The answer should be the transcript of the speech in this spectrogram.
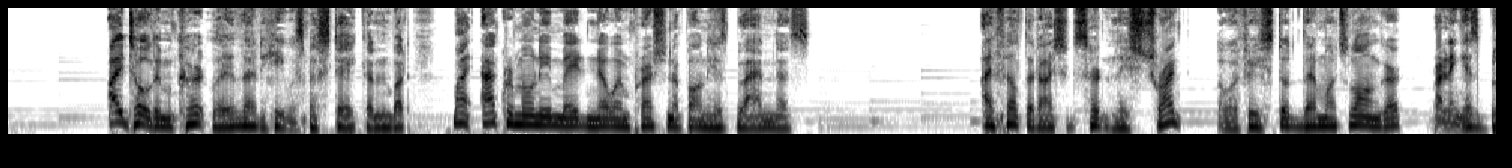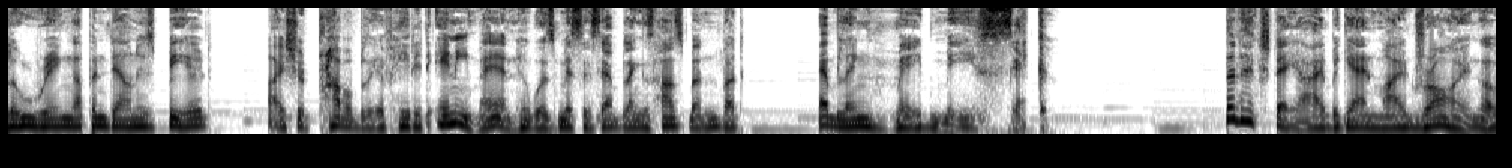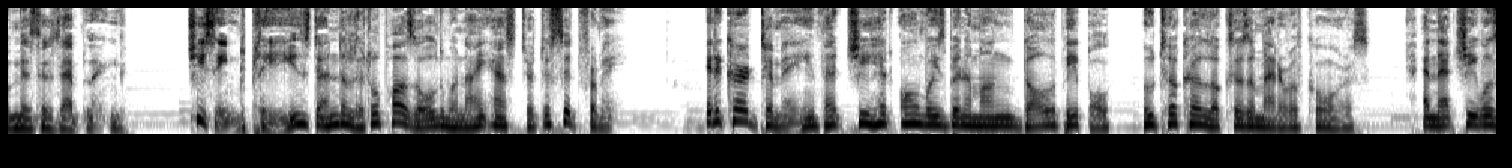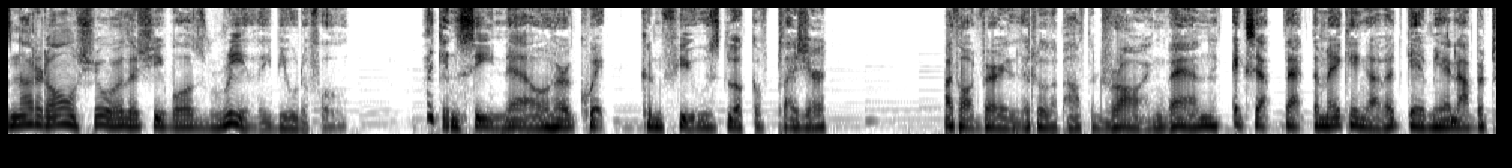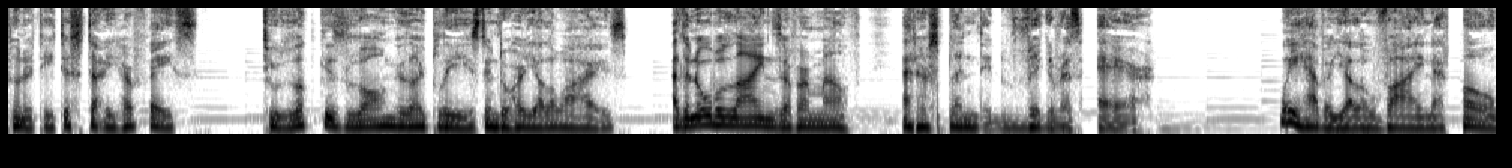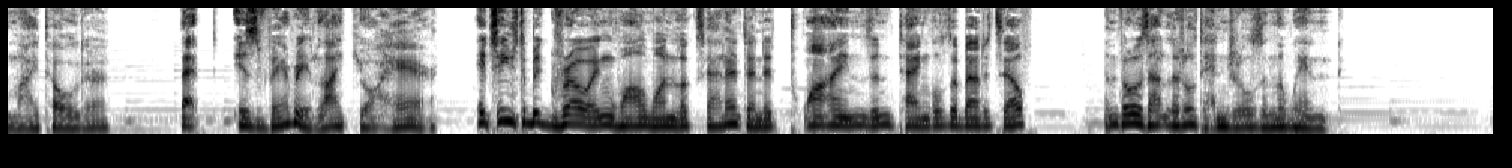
I told him curtly that he was mistaken, but my acrimony made no impression upon his blandness. I felt that I should certainly strike though if he stood there much longer, running his blue ring up and down his beard. I should probably have hated any man who was Mrs. Ebling's husband, but Ebling made me sick. The next day I began my drawing of Mrs. Ebling. She seemed pleased and a little puzzled when I asked her to sit for me. It occurred to me that she had always been among dull people who took her looks as a matter of course, and that she was not at all sure that she was really beautiful. I can see now her quick, confused look of pleasure I thought very little about the drawing then, except that the making of it gave me an opportunity to study her face, to look as long as I pleased into her yellow eyes, at the noble lines of her mouth, at her splendid, vigorous hair. We have a yellow vine at home, I told her, that is very like your hair. It seems to be growing while one looks at it, and it twines and tangles about itself and throws out little tendrils in the wind.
